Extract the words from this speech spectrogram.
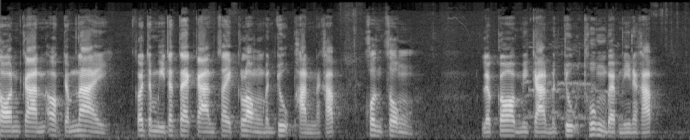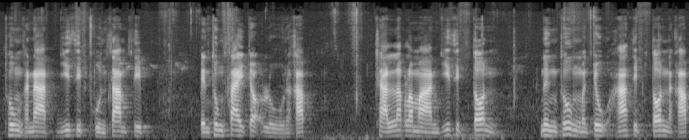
ตอนการออกจำหน่ายก็จะมีตั้งแต่การใส่กล่องบรรจุพันธุ์นะครับขนส่ง แล้วก็มีการบรรจุทุ่งแบบนี้นะครับ ทุ่งขนาด 20คูณ30 เป็นทุ่งไส้เจาะรูนะครับ ชั้นละประมาณ 20 ต้น 1 ทุ่งบรรจุ 50 ต้นนะครับ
